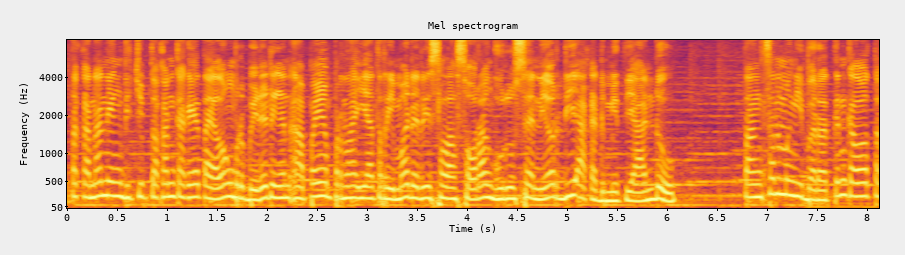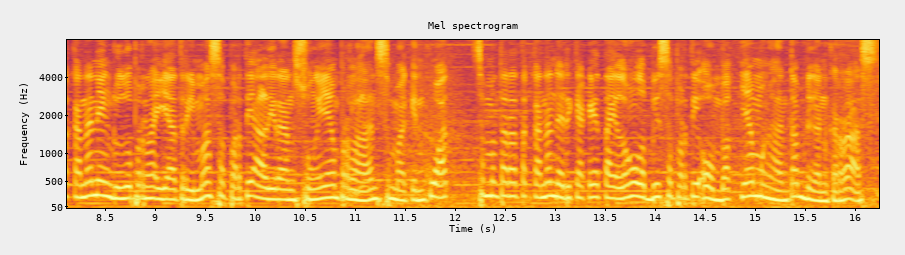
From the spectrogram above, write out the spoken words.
Tekanan yang diciptakan kakek Tailong berbeda dengan apa yang pernah ia terima dari salah seorang guru senior di Akademi Tiando. Tangsan mengibaratkan kalau tekanan yang dulu pernah ia terima seperti aliran sungai yang perlahan semakin kuat, sementara tekanan dari kakek Tailong lebih seperti ombak yang menghantam dengan keras.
